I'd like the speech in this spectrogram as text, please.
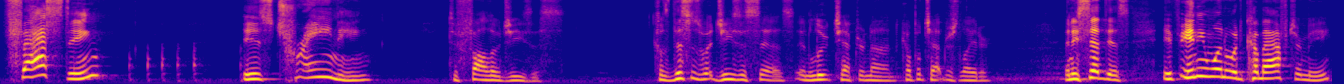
Fasting is training to follow Jesus. Because this is what Jesus says in Luke chapter 9, a couple chapters later. And he said this If anyone would come after me,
